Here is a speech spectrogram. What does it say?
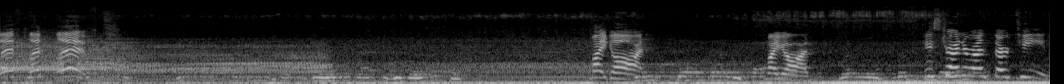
Lift, lift, lift. My God. My God. He's trying to run 13s.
